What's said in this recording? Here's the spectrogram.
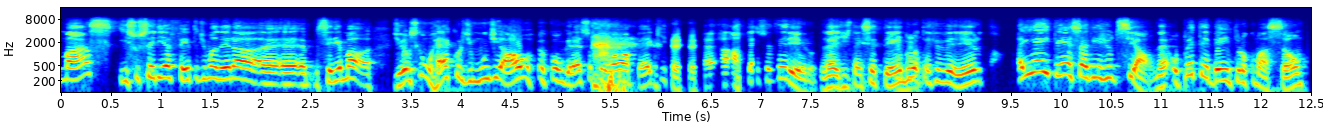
Mas isso seria feito de maneira. É, é seria, uma, digamos que um recorde mundial o Congresso aprovar uma PEC é, até fevereiro. Né? A gente está em setembro uhum. até fevereiro. Tal. E aí tem essa via judicial, né? O PTB entrou com uma ação.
